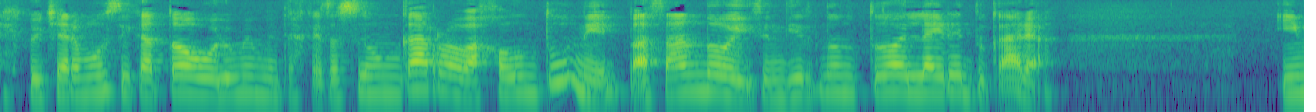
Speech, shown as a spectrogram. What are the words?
escuchar música a todo volumen mientras que estás en un carro abajo de un túnel, pasando y sentir todo el aire en tu cara. Y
